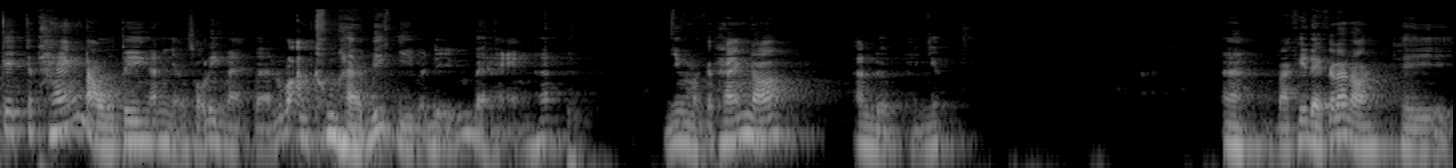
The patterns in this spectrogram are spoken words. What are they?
cái cái tháng đầu tiên anh nhận sổ liên lạc về lúc đó anh không hề biết gì về điểm về hạng hết. Nhưng mà cái tháng đó anh được hạng nhất. À và khi đề cái đó rồi thì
